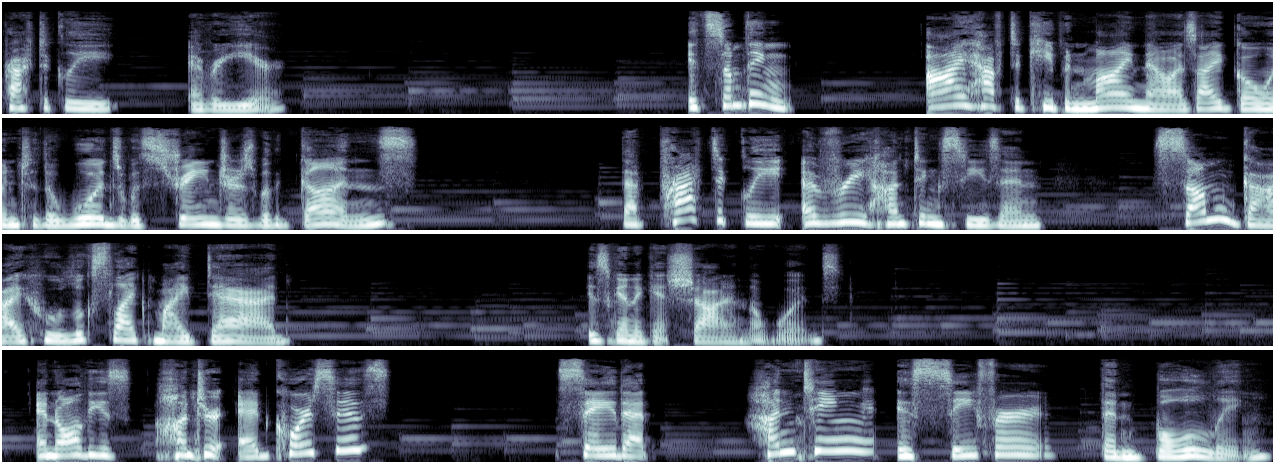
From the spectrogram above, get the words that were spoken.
practically every year. It's something I have to keep in mind now as I go into the woods with strangers with guns that practically every hunting season, some guy who looks like my dad is going to get shot in the woods. And all these hunter ed courses say that hunting is safer than bowling.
